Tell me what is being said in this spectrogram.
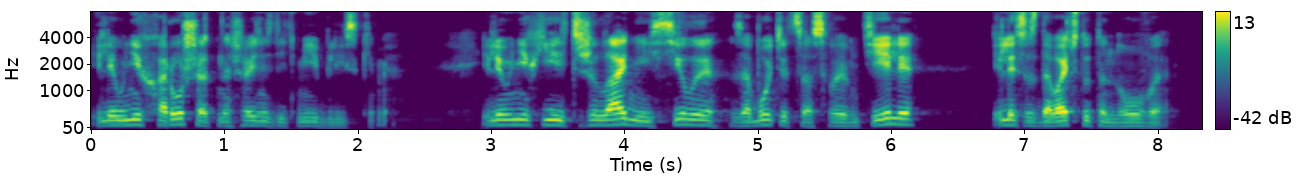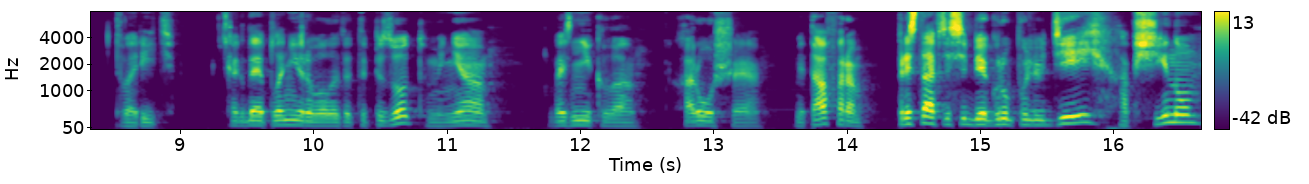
Или у них хорошие отношения с детьми и близкими. Или у них есть желание и силы заботиться о своем теле или создавать что-то новое, творить. Когда я планировал этот эпизод, у меня возникла хорошая метафора. Представьте себе группу людей, общину,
